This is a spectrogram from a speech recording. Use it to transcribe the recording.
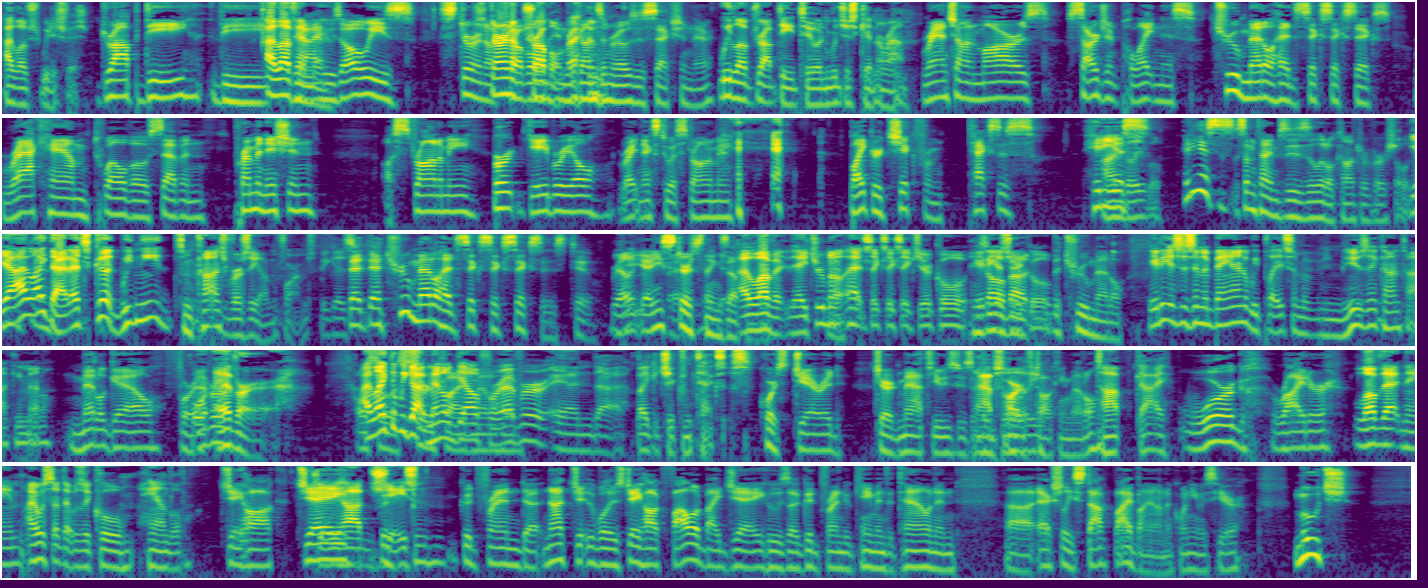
I love Swedish fish. Drop D, the I love him, guy man. who's always stirring, Stirring up up trouble, trouble, in right? the Guns N' Roses section there. We love Drop D too, and we're just kidding around. Ranch on Mars, Sergeant Politeness, True Metalhead 666, Rackham 1207, Premonition, Astronomy, Bert Gabriel, right next to Astronomy, Biker Chick from Texas, Hideous. Hideous sometimes is a little controversial. Yeah, I like that. That's good. We need some controversy on the forums because That, that True Metalhead 666 is too. Really? Yeah, he stirs things up. I love it. Hey, True Metal Head six six six. You're cool. He's Hideous, all you're about cool. the true metal. Hideous is in a band. We played some of his music on Talking Metal. Metal Gal Forever. Forever. I Also like that a we got Metal certified Gal metalhead. Forever and uh, Biker Chick from Texas. Of course, Jared Jared Matthews, who's a big Absolutely. part of Talking Metal. Top guy. Warg Rider, Love that name. I always thought that was a cool handle. Jayhawk, Jay, Jayhawk good- Jason. good friend. Uh, not J- well. There's Jayhawk, followed by Jay, who's a good friend who came into town and uh, actually stopped by Bionic when he was here. Mooch,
